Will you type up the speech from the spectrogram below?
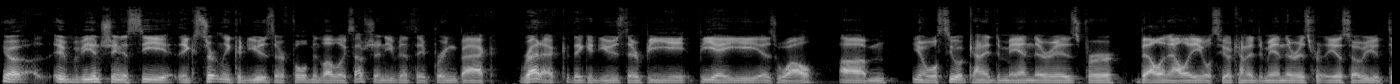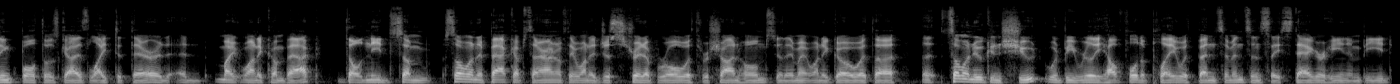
you know it would be interesting to see. They certainly could use their full mid level exception, even if they bring back Redick, they could use their B, BAE as well. Um, you know, we'll see what kind of demand there is for Belinelli. We'll see what kind of demand there is for Ilyasova. You'd think both those guys liked it there and, and might want to come back. They'll need some someone at backup center. I don't know if they want to just straight up roll with Richaun Holmes. You know, they might want to go with a, a, someone who can shoot. Would be really helpful to play with Ben Simmons since they stagger he and Embiid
